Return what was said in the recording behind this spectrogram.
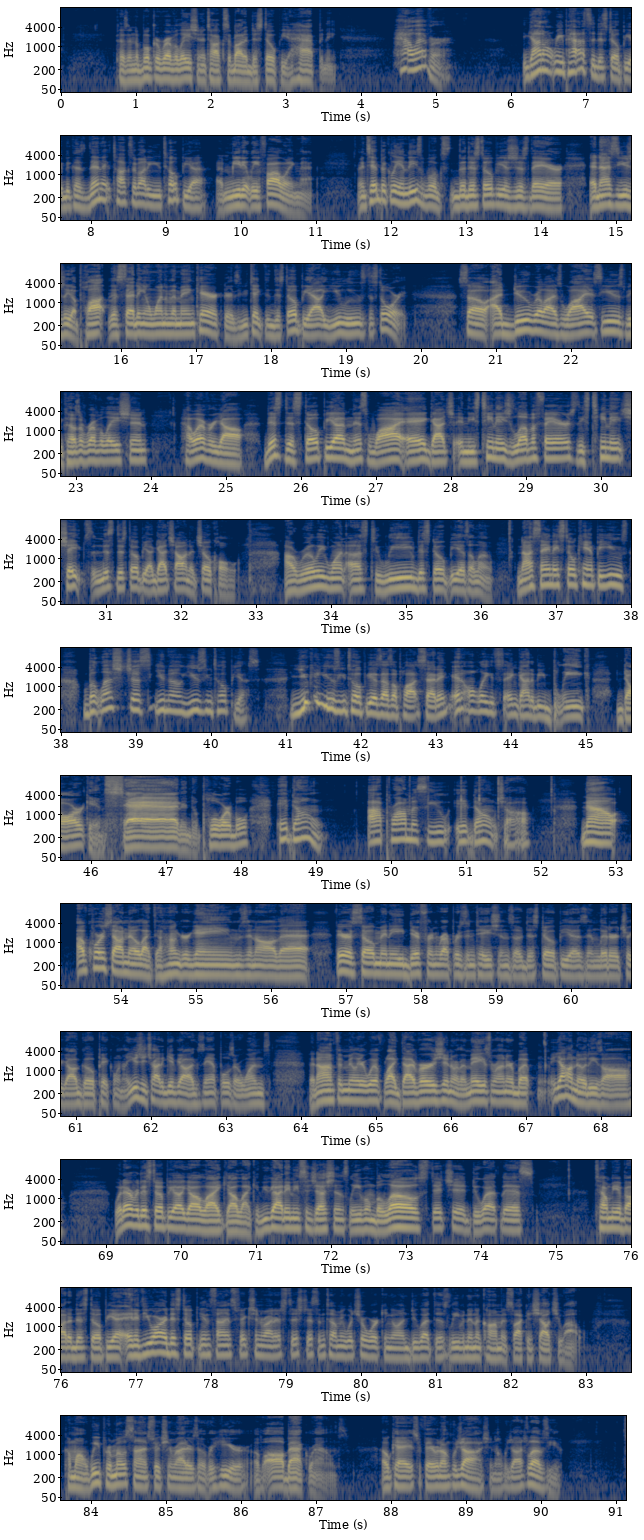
Because in the book of Revelation, it talks about a dystopia happening. However, y'all don't read past the dystopia because then it talks about a utopia immediately following that. And typically in these books, the dystopia is just there, and that's usually the plot, the setting, and one of the main characters. If you take the dystopia out, you lose the story. So I do realize why it's used because of Revelation. However, y'all, this dystopia and this YA got you in these teenage love affairs, these teenage shapes, and this dystopia got y'all in a chokehold. I really want us to leave dystopias alone. Not saying they still can't be used, but let's just, you know, use utopias. You can use utopias as a plot setting. and It always ain't got to be bleak, dark, and sad and deplorable. It don't. I promise you, it don't, y'all. Now, of course, y'all know like the Hunger Games and all that. There are so many different representations of dystopias in literature. Y'all go pick one. I usually try to give y'all examples or ones that I'm familiar with, like Divergent or The Maze Runner, but y'all know these all. Whatever dystopia y'all like, y'all like. If you got any suggestions, leave them below. Stitch it, duet this. Tell me about a dystopia. And if you are a dystopian science fiction writer, stitch this and tell me what you're working on. Duet this, leave it in the comments so I can shout you out. Come on, we promote science fiction writers over here of all backgrounds. Okay, it's your favorite Uncle Josh, and Uncle Josh loves you.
